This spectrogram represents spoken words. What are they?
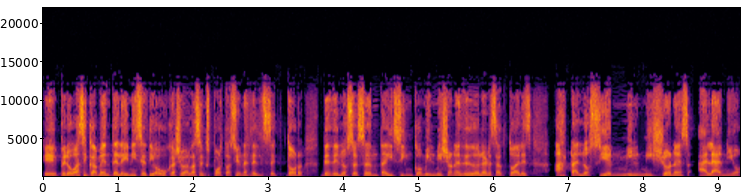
Eh, pero básicamente la iniciativa busca llevar las exportaciones del sector desde los 65 mil millones de dólares actuales hasta los 100 mil millones al año.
